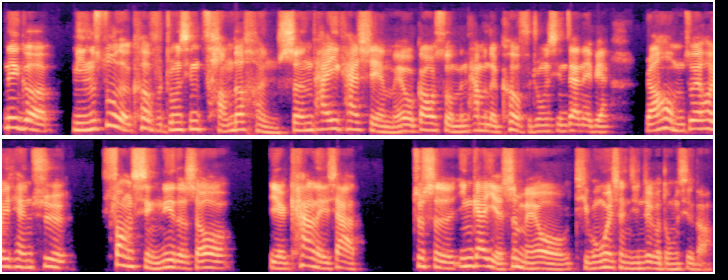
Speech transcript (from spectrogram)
那个民宿的客服中心藏得很深，他一开始也没有告诉我们他们的客服中心在那边。然后我们最后一天去放行李的时候也看了一下，就是应该也是没有提供卫生巾这个东西的。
